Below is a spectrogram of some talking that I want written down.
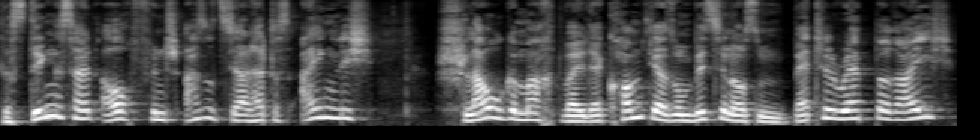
Das Ding ist halt auch, Finch Asozial hat das eigentlich schlau gemacht, weil der kommt ja so ein bisschen aus dem Battle-Rap-Bereich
